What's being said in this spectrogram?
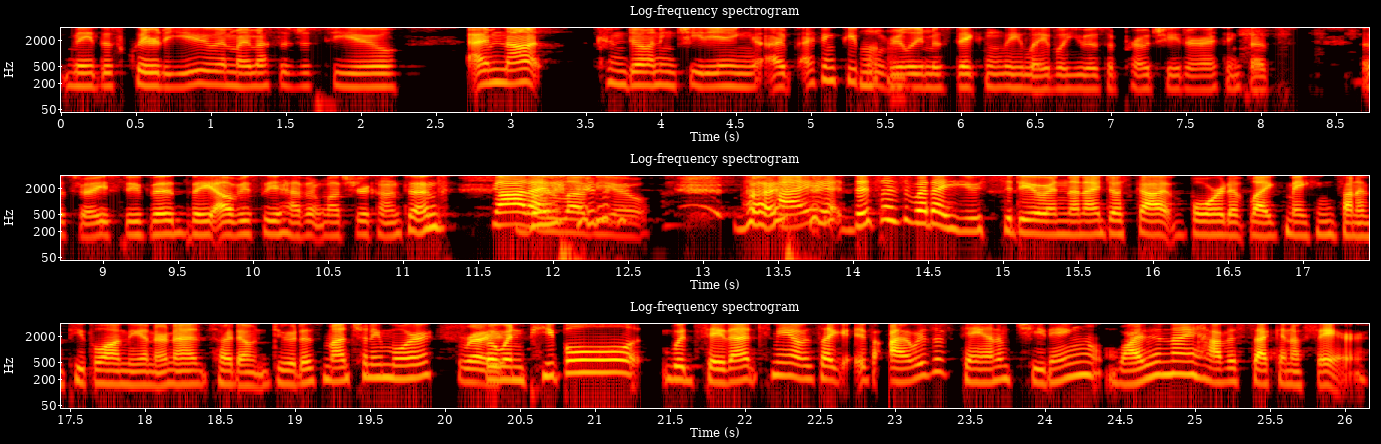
made this clear to you in my messages to you. I'm not condoning cheating. I, I think people Mm-mm. really mistakenly label you as a pro cheater. I think that's that's very stupid. They obviously haven't watched your content. God, I love you. But I this is what I used to do, and then I just got bored of like making fun of people on the internet, so I don't do it as much anymore. right. But when people would say that to me, I was like, if I was a fan of cheating, why didn't I have a second affair?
